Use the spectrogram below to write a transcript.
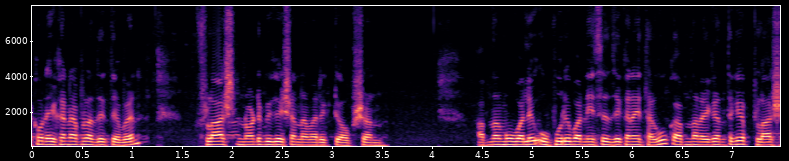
এখন এখানে আপনারা দেখতে পাবেন ফ্লাশ নোটিফিকেশান নামের একটি অপশান আপনার মোবাইলে উপরে বা নিচে যেখানেই থাকুক, আপনারা এখান থেকে ফ্লাশ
